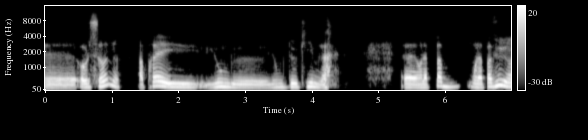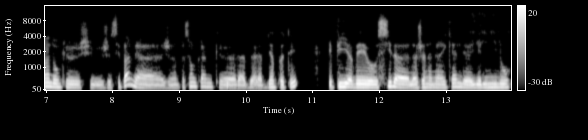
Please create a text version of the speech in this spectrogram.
Olson. Après, Young, euh, Young 2 Kim, là, euh, on l'a pas, on l'a pas vu, hein, donc euh, je, je sais pas, mais euh, j'ai l'impression quand même qu'elle a, elle a bien poté. Et puis il y avait aussi la, la jeune américaine euh, Yelinino.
